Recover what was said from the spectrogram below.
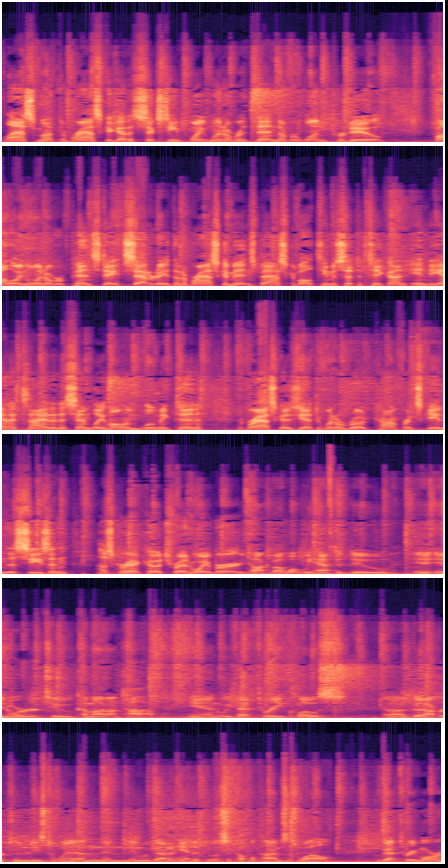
Last month, Nebraska got a 16 point win over then number one Purdue. Following a win over Penn State Saturday, the Nebraska men's basketball team is set to take on Indiana tonight at Assembly Hall in Bloomington. Nebraska has yet to win a road conference game this season. Husker head coach Fred Hoiberg. We talk about what we have to do in, in order to come out on top, and we've had three close, uh, good opportunities to win, and, and we've got it handed to us a couple times as well. We've got three more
